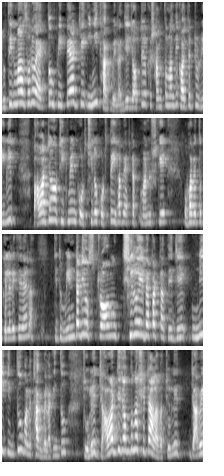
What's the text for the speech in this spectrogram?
দু তিন মাস ধরেও একদম প্রিপেয়ার যে ইনি থাকবে না, যে যতই ওকে সান্ত্বনা দিক, হয়তো একটু রিলিফ পাওয়ার জন্য ট্রিটমেন্ট করছিল, করতেই হবে, একটা মানুষকে ওভাবে তো ফেলে রেখে যায় না। কিন্তু মেন্টালিও স্ট্রং ছিল এই ব্যাপারটাতে যে উনি কিন্তু মানে থাকবে না। কিন্তু চলে যাওয়ার যে যন্ত্রণা, সেটা আলাদা। চলে যাবে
